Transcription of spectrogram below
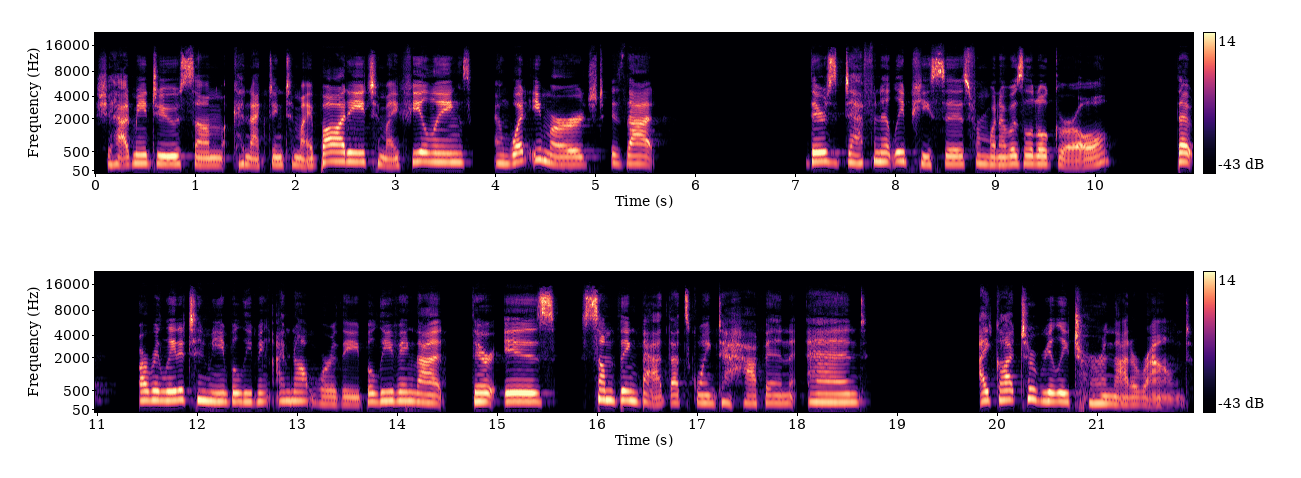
She had me do some connecting to my body, to my feelings. And what emerged is that there's definitely pieces from when I was a little girl that are related to me believing I'm not worthy, believing that there is something bad that's going to happen. And I got to really turn that around.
